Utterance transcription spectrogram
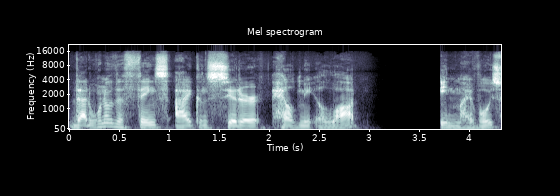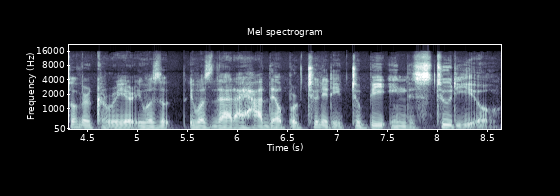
That one of the things I consider helped me a lot in my voiceover career, it was it was that I had the opportunity to be in the studio,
